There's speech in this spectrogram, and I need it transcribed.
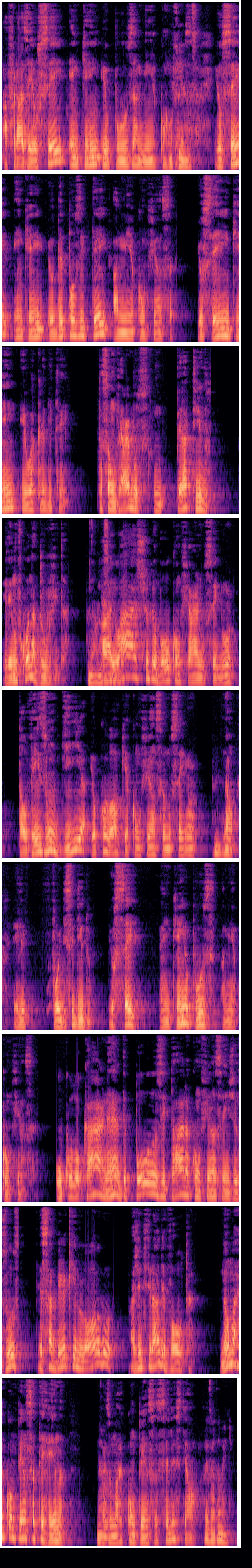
A frase é: Eu sei em quem eu pus a minha confiança. confiança. Eu sei em quem eu depositei a minha confiança. Eu sei em quem eu acreditei. Então são verbos imperativos. Ele não ficou na dúvida. Não, ah, eu acho que eu vou confiar no Senhor. Talvez um dia eu coloque a confiança no Senhor. Hum. Não, ele foi decidido. Eu sei em quem eu pus a minha confiança. O colocar, né, depositar a confiança em Jesus é saber que logo a gente terá de volta. Não uma recompensa terrena, não. mas uma recompensa celestial. Exatamente.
